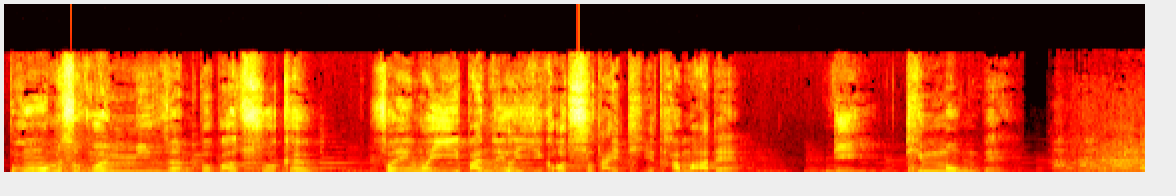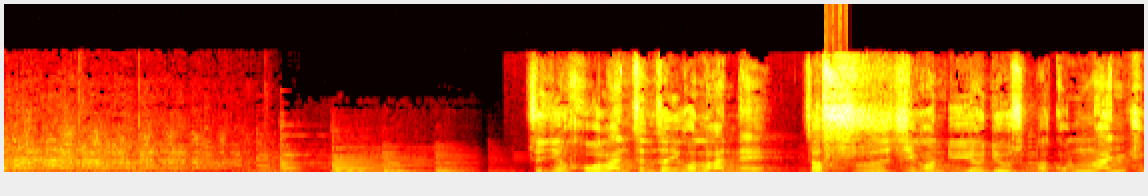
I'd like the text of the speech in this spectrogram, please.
不过我们是文明人，不爆粗口，所以我一般都用一个词代替他妈的。你挺萌的。最近河南郑州一个男的找十几个女友扭送到公安局，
